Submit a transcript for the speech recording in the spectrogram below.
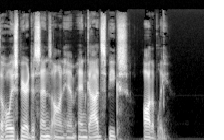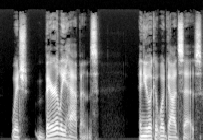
The Holy Spirit descends on him and God speaks audibly, which barely happens. And you look at what God says,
